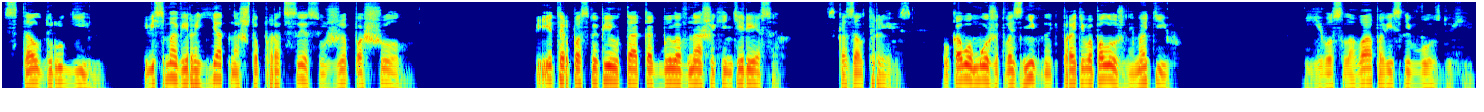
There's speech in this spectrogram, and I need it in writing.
стал другим. И весьма вероятно, что процесс уже пошел. Питер поступил так, как было в наших интересах, сказал Трэвис. У кого может возникнуть противоположный мотив? Его слова повисли в воздухе.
